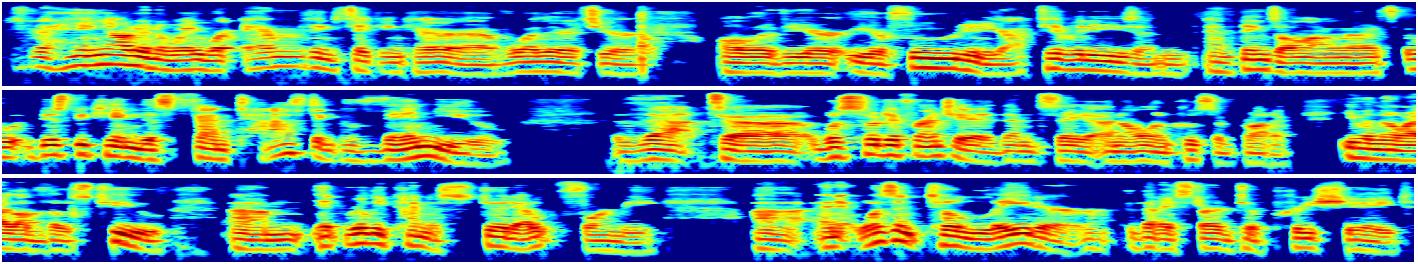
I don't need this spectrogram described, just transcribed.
sort of hang out in a way where everything's taken care of whether it's your all of your your food and your activities and and things along those. It just became this fantastic venue that uh, was so differentiated than say an all-inclusive product. Even though I love those too, um, it really kind of stood out for me. Uh, and it wasn't till later that I started to appreciate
